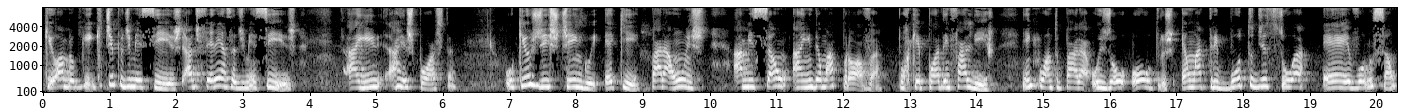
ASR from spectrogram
Que, obra, que, que tipo de Messias? A diferença de Messias? Aí a resposta. O que os distingue é que, para uns, a missão ainda é uma prova, porque podem falir, enquanto para os outros é um atributo de sua evolução,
